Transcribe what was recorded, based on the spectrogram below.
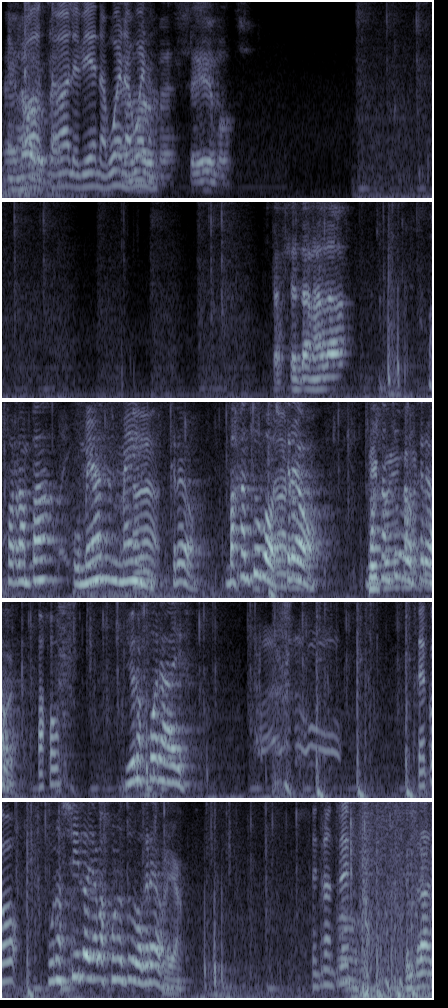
Venga, chavales, bien. Buena, buena. Seguimos. Caseta nada. Ojo, rampa. Humean main, Nada. creo. Bajan tubos, Nada, creo. Bajan tubos, creo. Bajo. Y uno fuera ahí. Teco. Uno silo y abajo uno tubo, creo. Entran tres. Entran.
